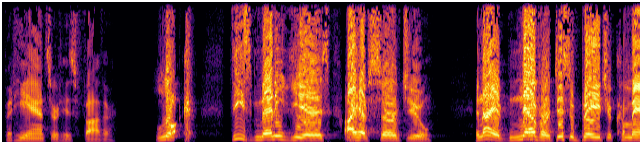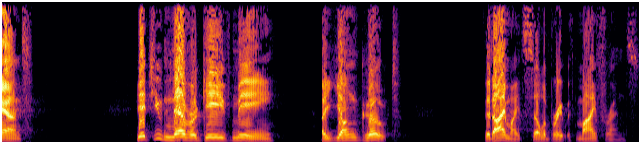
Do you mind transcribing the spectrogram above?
But he answered his father, Look, these many years I have served you, and I have never disobeyed your command. Yet you never gave me a young goat that I might celebrate with my friends.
